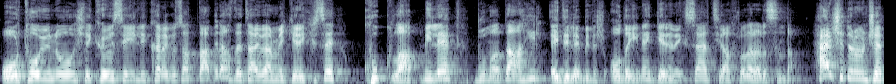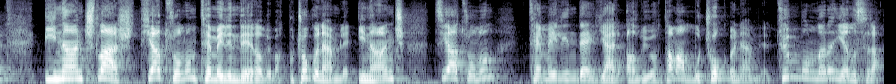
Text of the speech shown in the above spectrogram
orta oyunu, işte köy seyirli, karagöz hatta biraz detay vermek gerekirse kukla bile buna dahil edilebilir. O da yine geleneksel tiyatrolar arasında. Her şeyden önce inançlar tiyatronun temelinde yer alıyor. Bak bu çok önemli. İnanç tiyatronun temelinde yer alıyor. Tamam bu çok önemli. Tüm bunların yanı sıra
